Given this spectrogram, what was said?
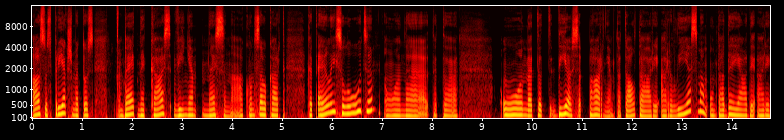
asus priekšmetus, bet nekas viņam nesanāk, un savukārt, kad Elīs lūdza, un tad Un tad Dievs pārņem tad altāri ar liesmam un tādējādi arī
